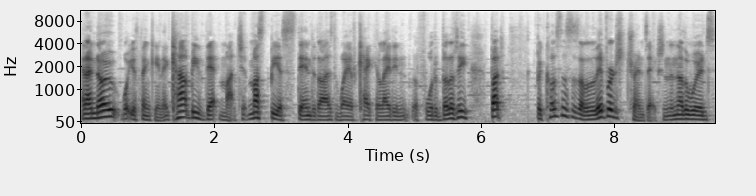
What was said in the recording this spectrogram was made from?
And I know what you're thinking, it can't be that much. It must be a standardized way of calculating affordability, but because this is a leveraged transaction, in other words,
